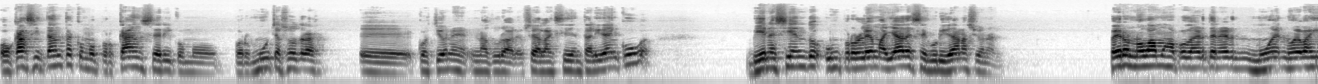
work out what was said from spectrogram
o casi tantas como por cáncer y como por muchas otras eh, cuestiones naturales. O sea, la accidentalidad en Cuba viene siendo un problema ya de seguridad nacional. Pero no vamos a poder tener nuevas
